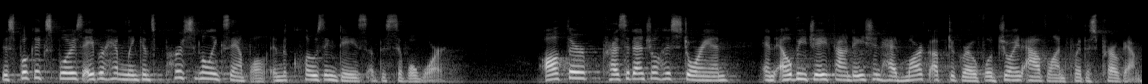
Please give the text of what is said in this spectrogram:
This book explores Abraham Lincoln's personal example in the closing days of the Civil War. Author, presidential historian, and LBJ Foundation head Mark Updegrove will join Avlon for this program,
